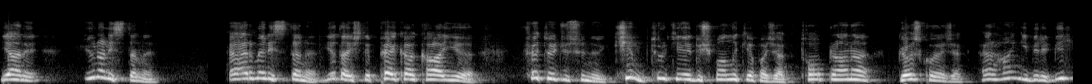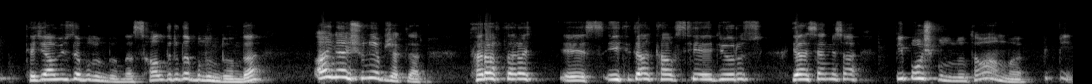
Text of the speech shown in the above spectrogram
Yani Yunanistan'ı, Ermenistan'ı ya da işte PKK'yı, FETÖ'cüsünü kim Türkiye'ye düşmanlık yapacak, toprağına göz koyacak herhangi biri bir tecavüzde bulunduğunda, saldırıda bulunduğunda aynen şunu yapacaklar. Taraflara e, itidal tavsiye ediyoruz. Yani sen mesela bir boş bulundun tamam mı? Bir, bir,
